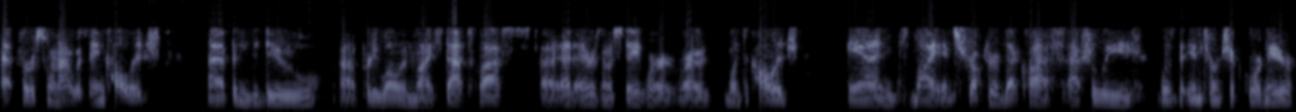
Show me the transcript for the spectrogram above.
at first when I was in college. I happened to do uh, pretty well in my stats class uh, at Arizona State, where, where I went to college. And my instructor of that class actually was the internship coordinator.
